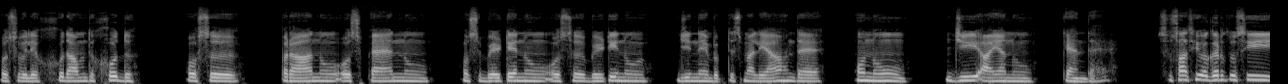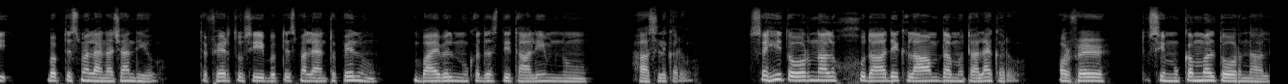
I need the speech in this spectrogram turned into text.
ਉਸ ਵੇਲੇ ਖੁਦਾਮਦ ਖੁਦ ਉਸ ਭਰਾ ਨੂੰ ਉਸ ਭੈਣ ਨੂੰ ਉਸ ਬੇਟੇ ਨੂੰ ਉਸ ਬੇਟੀ ਨੂੰ ਜਿਨੇ ਬਪਤਿਸਮਾ ਲਿਆ ਹੁੰਦਾ ਹੈ ਉਹਨੂੰ ਜੀ ਆਇਆਂ ਨੂੰ ਕਹਿੰਦਾ ਹੈ ਸੋ ਸਾਥੀਓ ਅਗਰ ਤੁਸੀਂ ਬਪਤਿਸਮਾ ਲੈਣਾ ਚਾਹੁੰਦੇ ਹੋ ਤਾਂ ਫਿਰ ਤੁਸੀਂ ਬਪਤਿਸਮਾ ਲੈਣ ਤੋਂ ਪਹਿਲਾਂ ਬਾਈਬਲ ਮੁਕੱਦਸ ਦੀ تعلیم ਨੂੰ ਹਾਸਲ ਕਰੋ ਸਹੀ ਤੌਰ ਨਾਲ ਖੁਦਾ ਦੇ ਕਲਾਮ ਦਾ ਮਤਾਲਾ ਕਰੋ ਔਰ ਫਿਰ ਤੁਸੀਂ ਮੁਕੰਮਲ ਤੌਰ ਨਾਲ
